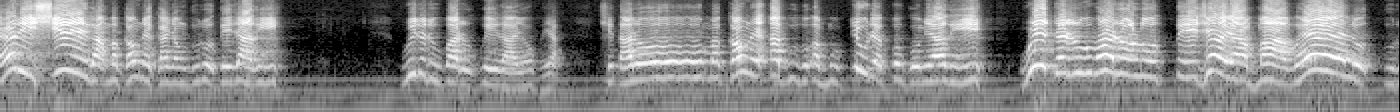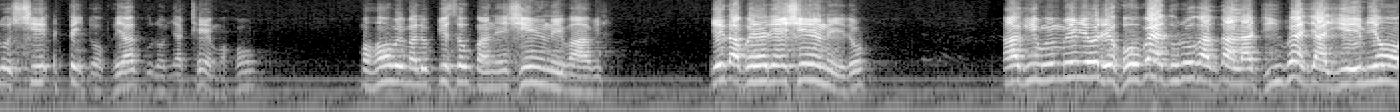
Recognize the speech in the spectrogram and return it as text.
အဲ့ဒီရှေးကမကောင်းတဲ့ကံကြောင့်သူတို့သေကြသည်ဝိတရူပတို့သေတာရောဘုရားရှင်းသားတို့မကောင်းတဲ့အကုသိုလ်အမှုပြုတဲ့ပုဂ္ဂိုလ်များသည်ဝိတရူပတို့လိုသေကြရမှာပဲလို့သူတို့ရှေးအတိတ်တော်ဘုရားကုတော်မြတ်ထဲ့မဟော မဟောပေမဲ့လို့ပြစ္ဆုတ်ပန်နဲ့ရှင်းနေပါပြီဧသဘယ်ရင်ရှင်းနေတော့အာဂီဝင်မင်းမျိုးတွေဟိုဘက်သူတို့ကသတ်လာဒီဘက်ကြရေမျော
